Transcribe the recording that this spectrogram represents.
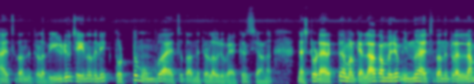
അയച്ചു തന്നിട്ടുള്ള വീഡിയോ ചെയ്യുന്നതിന് തൊട്ട് മുമ്പ് അയച്ചു തന്നിട്ടുള്ള ഒരു വേക്കൻസിയാണ് നെസ്റ്റോ ഡയറക്റ്റ് നമ്മൾക്ക് എല്ലാ കമ്പനിയും ഇന്ന് അയച്ചു തന്നിട്ടുള്ള എല്ലാം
